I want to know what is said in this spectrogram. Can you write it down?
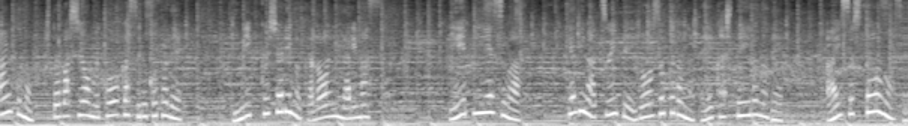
タンクの吹き飛ばしを無効化することで、ギミック処理が可能になります。EPS は、蛇がついて移動速度が低下しているので、アイスストーンを設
